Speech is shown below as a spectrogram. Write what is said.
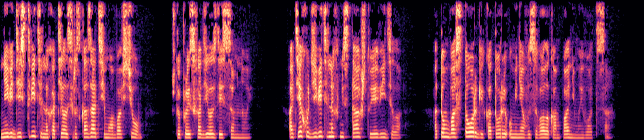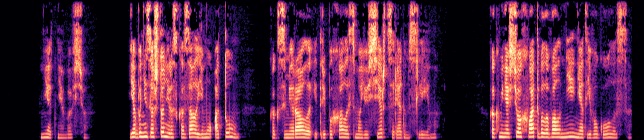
Мне ведь действительно хотелось рассказать ему обо всем, что происходило здесь со мной, о тех удивительных местах, что я видела, о том восторге, который у меня вызывала компания моего отца. Нет, не обо всем. Я бы ни за что не рассказала ему о том, как замирало и трепыхалось мое сердце рядом с Лемом, как меня все охватывало волнение от его голоса,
